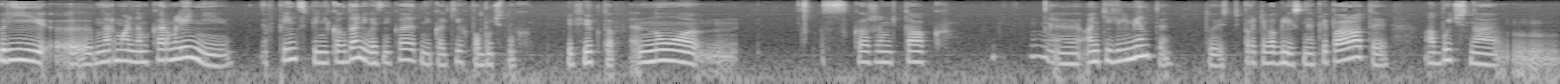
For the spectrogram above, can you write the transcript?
при э, нормальном кормлении, в принципе, никогда не возникает никаких побочных эффектов. Но, м, скажем так, э, антигельменты, то есть противоглистные препараты, обычно м,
